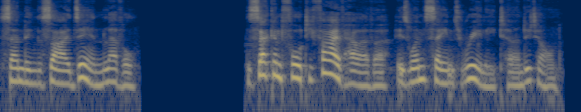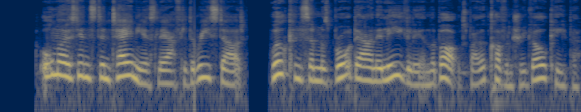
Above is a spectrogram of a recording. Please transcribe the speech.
sending the sides in level. The second 45, however, is when Saints really turned it on. Almost instantaneously after the restart, Wilkinson was brought down illegally in the box by the Coventry goalkeeper.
